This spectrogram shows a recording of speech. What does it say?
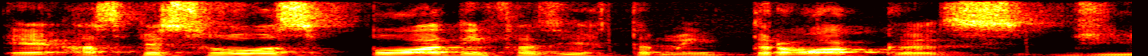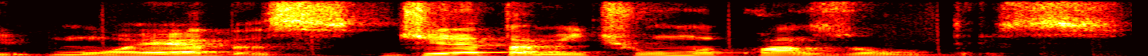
é, as pessoas podem fazer também trocas de moedas diretamente uma com as outras.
